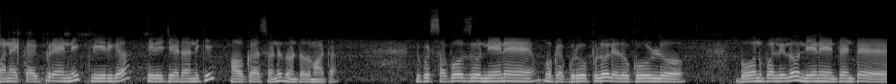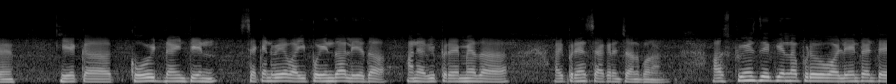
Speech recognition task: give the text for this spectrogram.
మన యొక్క అభిప్రాయాన్ని క్లియర్గా తెలియజేయడానికి అవకాశం అనేది ఉంటుందన్నమాట ఇప్పుడు సపోజ్ నేనే ఒక గ్రూప్లో లేదా ఒక ఊళ్ళో భువనపల్లిలో నేను ఏంటంటే ఈ యొక్క కోవిడ్ నైన్టీన్ సెకండ్ వేవ్ అయిపోయిందా లేదా అనే అభిప్రాయం మీద అభిప్రాయం సేకరించాలనుకున్నాను. ఆ స్టూడెంట్స్ దగ్గరికి వెళ్ళినప్పుడు వాళ్ళు ఏంటంటే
